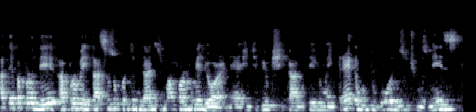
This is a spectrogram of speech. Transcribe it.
até para poder aproveitar essas oportunidades de uma forma melhor. Né? A gente viu que Chicago teve uma entrega muito boa nos últimos meses,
